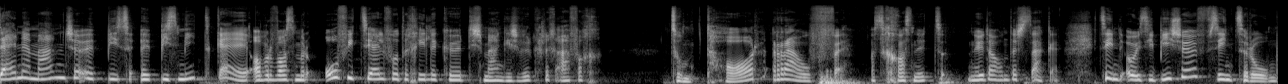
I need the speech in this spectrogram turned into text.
diesen Menschen etwas, etwas mitgeben. Aber was man offiziell von der Kirche hört, ist manchmal wirklich einfach zum Tar raufen. Also ich kann es nicht, nicht anders sagen. Sind unsere Bischöfe sind zu Rom.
